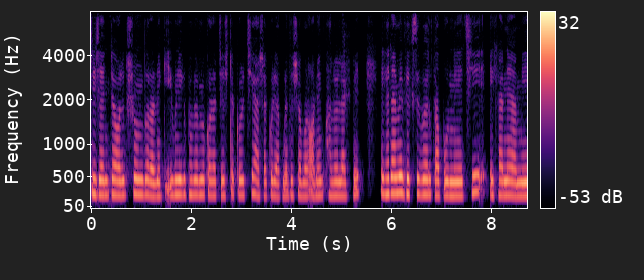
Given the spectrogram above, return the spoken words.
ডিজাইনটা অনেক সুন্দর, অনেক ইউনিকভাবে আমি করার চেষ্টা করছি। আশা করি আপনাদের সবার অনেক ভালো লাগবে। এখানে আমি ফ্লেক্সিবল কাপড় নিয়েছি। এখানে আমি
